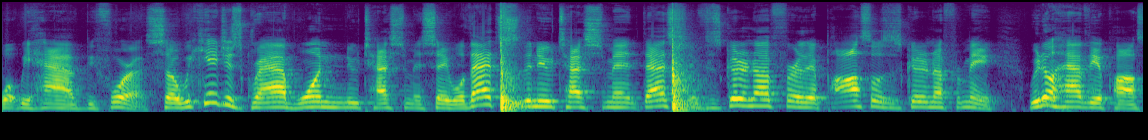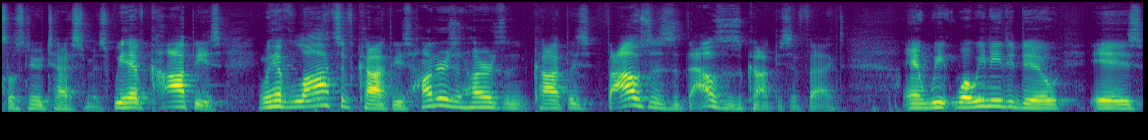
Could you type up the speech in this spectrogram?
what we have before us. So we can't just grab one New Testament and say, well, that's the New Testament. That's if it's good enough for the apostles, it's good enough for me. We don't have the apostles' New Testaments. We have copies, and we have lots of copies, hundreds and hundreds of copies, thousands and thousands of copies, in fact. And we, what we need to do is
